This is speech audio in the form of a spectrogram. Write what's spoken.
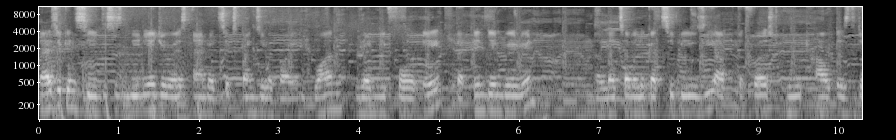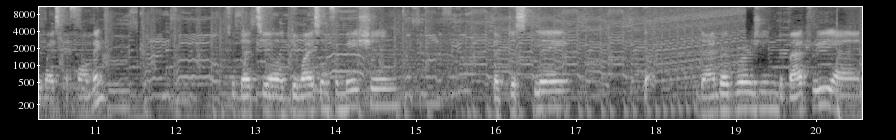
as you can see this is Lineage OS Android 6.0.1 Redmi 4A, the Indian variant now let's have a look at CPU-Z after uh, the first boot. How is the device performing? So that's your device information, the display, the, the Android version, the battery, and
